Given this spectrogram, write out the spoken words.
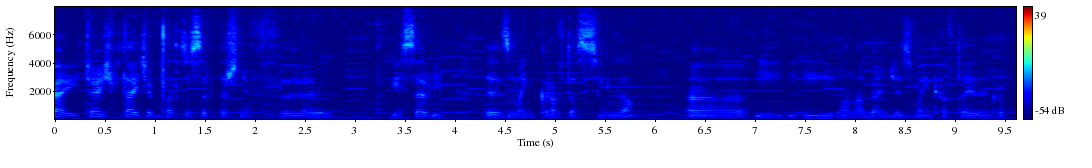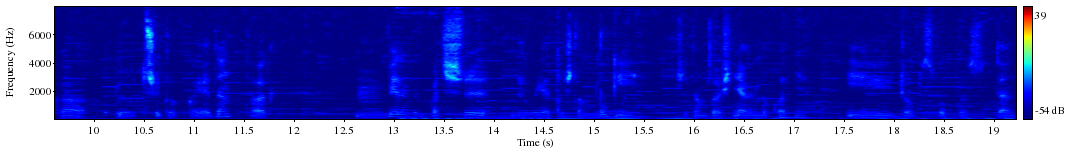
Hej, cześć, witajcie bardzo serdecznie w e, takiej serii e, z Minecrafta Singla e, i, ona będzie z Minecrafta 1.3.1, tak? Mm, W 1.3 były jakieś tam bugi, czy tam coś, nie wiem dokładnie. I Jobs po prostu ten,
